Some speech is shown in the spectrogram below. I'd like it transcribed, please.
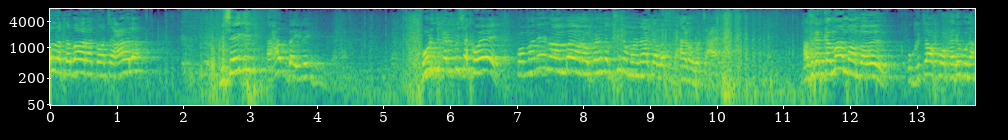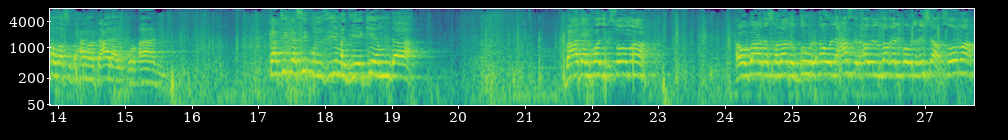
الله تبارك وتعالى بشيء أحب إليه. هو ذكر دشك وإيه ومنين أمبتوا أمبتوا أمبتوا أمبتوا أمبتوا الله سبحانه وتعالى. Hasa katika mambo ambayo wewe ukitaka kuwa karibu na Allah subhanahu wa ta'ala alquran. Katika siku nzima jiwekee muda. Baada alfajr soma. Au baada salat adh-dhuhr au al-asr au al-maghrib au al-isha soma.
